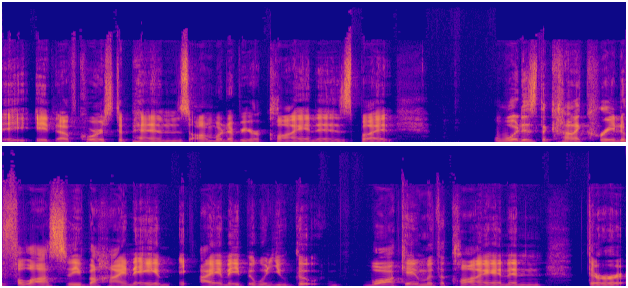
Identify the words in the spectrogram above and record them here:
it, of course depends on whatever your client is, but what is the kind of creative philosophy behind AM, I am 8 bit when you go walk in with a client and they're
